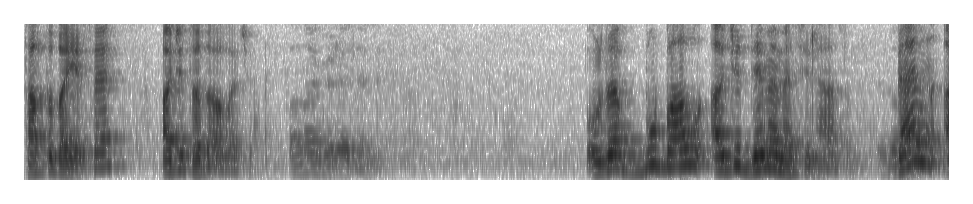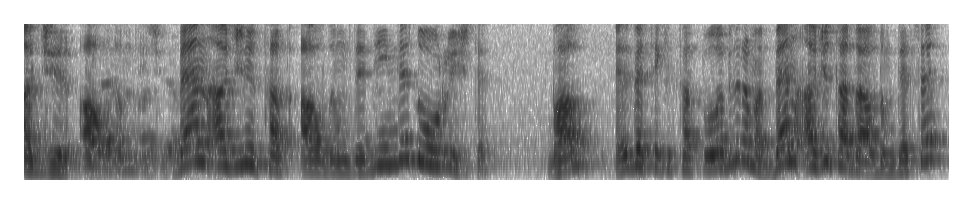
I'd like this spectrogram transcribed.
Tatlı da yese acı tadı alacak. Bana göre demesi. Orada bu bal acı dememesi lazım. Ben acı aldım Ben diyecek. acı Ben acı tat aldım dediğinde doğru işte. Bal elbette ki tatlı olabilir ama ben acı tad aldım dese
